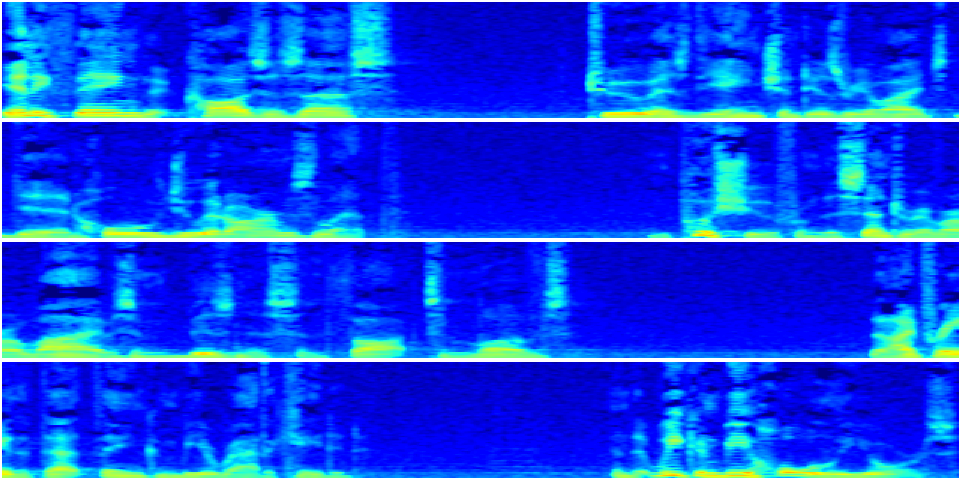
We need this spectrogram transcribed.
anything that causes us to, as the ancient Israelites did, hold you at arm's length and push you from the center of our lives and business and thoughts and loves, then I pray that that thing can be eradicated and that we can be wholly yours.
